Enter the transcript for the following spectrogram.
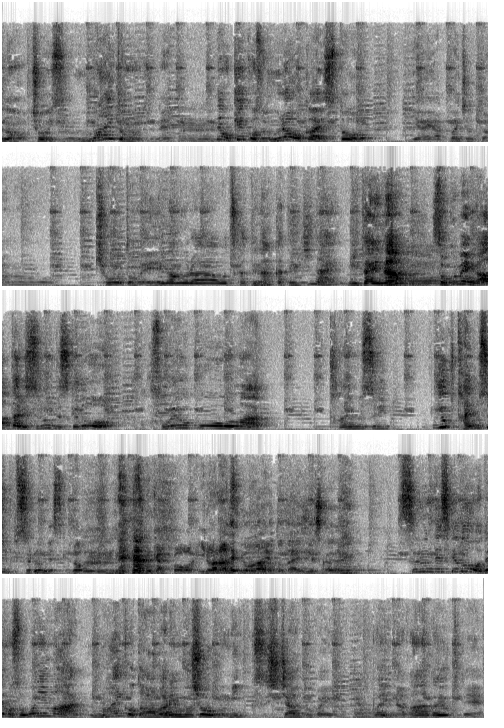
うののチョイスがうまいと思うんですよね、うん。でも結構その裏を返すといややっぱりちょっとあの京都の映画村を使ってなんかできない、みたいなうん。側面があったりするんですけどそれをこうまあタイムスリップよくタイムスリップするんですけど、うん。なんかこういろんなパラレル都合でワールド大事ですからね。するんですけどでもそこにまあうまいこと暴れん坊将軍をミックスしちゃうとかいうのってやっぱりなかなか良くて。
